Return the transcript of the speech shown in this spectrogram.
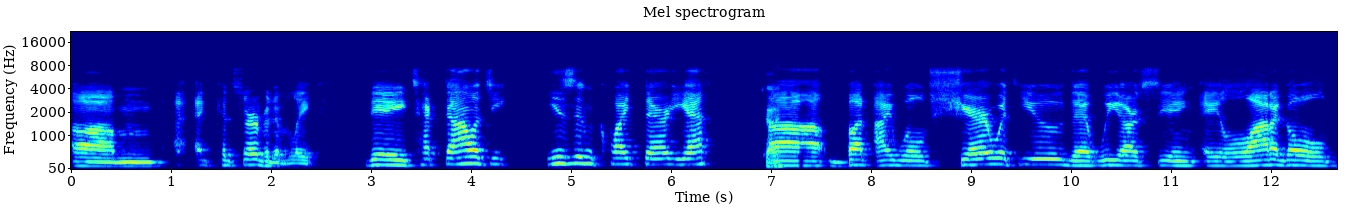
Um, conservatively, the technology isn't quite there yet. Okay. Uh, but I will share with you that we are seeing a lot of gold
